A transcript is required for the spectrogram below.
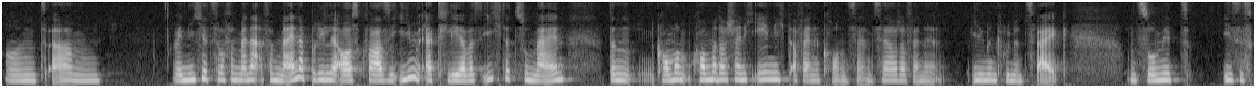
Und ähm, wenn ich jetzt aber von meiner, von meiner Brille aus quasi ihm erkläre, was ich dazu meine, dann kommen wir, kommen wir wahrscheinlich eh nicht auf einen Konsens ja, oder auf eine, irgendeinen grünen Zweig. Und somit ist es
